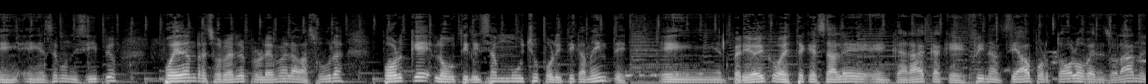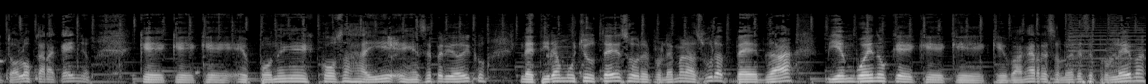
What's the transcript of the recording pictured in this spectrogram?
en, en ese municipio puedan resolver el problema de la basura porque lo utilizan mucho políticamente. En el periódico este que sale en Caracas, que es financiado por todos los venezolanos y todos los caraqueños, que, que ponen cosas ahí en ese periódico, le tiran mucho a ustedes sobre el problema de la basura. ¿Verdad? Bien bueno que, que, que, van a resolver ese problema.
